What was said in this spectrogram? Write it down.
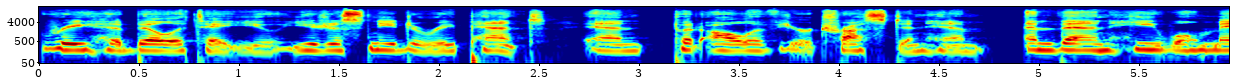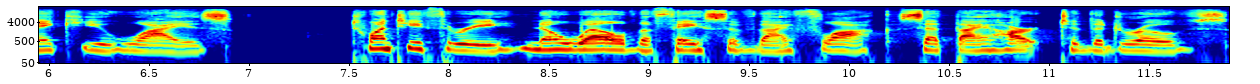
rehabilitate you. You just need to repent and put all of your trust in him, and then he will make you wise. 23. Know well the face of thy flock, set thy heart to the droves.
